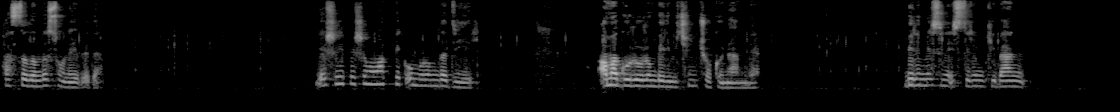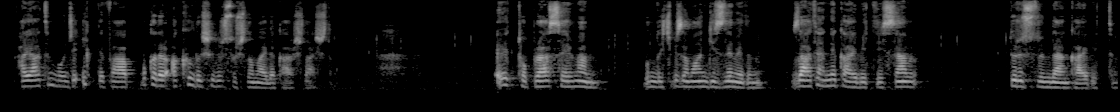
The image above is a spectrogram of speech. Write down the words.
Hastalığım da son evrede. Yaşayıp yaşamamak pek umurumda değil. Ama gururum benim için çok önemli. Bilinmesini isterim ki ben hayatım boyunca ilk defa bu kadar akıl dışı bir suçlamayla karşılaştım. Evet toprağı sevmem. Bunu da hiçbir zaman gizlemedim. Zaten ne kaybettiysem dürüstlüğümden kaybettim.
